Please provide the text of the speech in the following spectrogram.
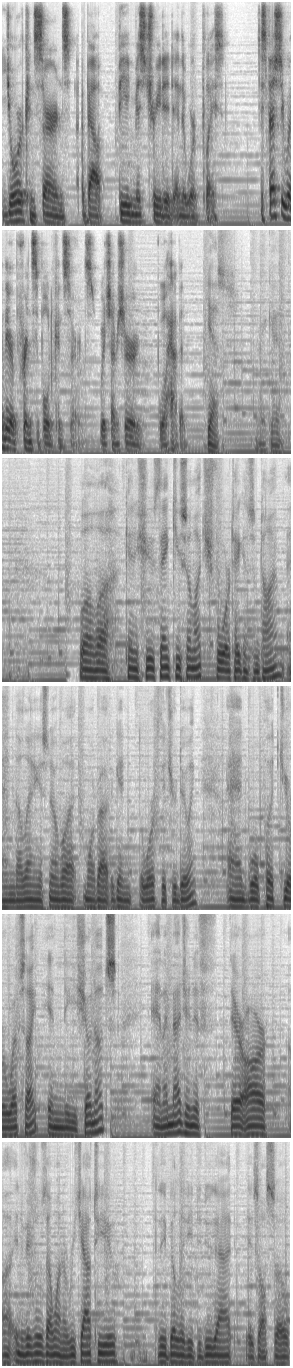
your concerns about being mistreated in the workplace, especially when there are principled concerns, which I'm sure will happen. Yes, very good. Well, uh, Kenny Xu, thank you so much for taking some time and uh, letting us know more about, again, the work that you're doing and we'll put your website in the show notes. And I imagine if there are uh, individuals that want to reach out to you, the ability to do that is also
